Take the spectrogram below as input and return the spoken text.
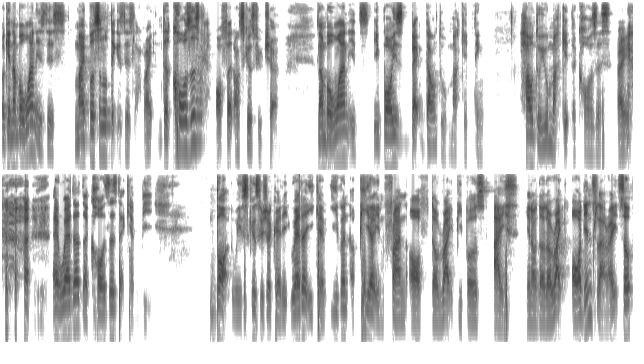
Okay, number one is this. My personal take is this, lah, right? The courses offered on Skills Future, number one, it's it boils back down to marketing. How do you market the courses, right? and whether the courses that can be bought with Skills Future credit, whether it can even appear in front of the right people's eyes, you know, the, the right audience, lah, right? So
